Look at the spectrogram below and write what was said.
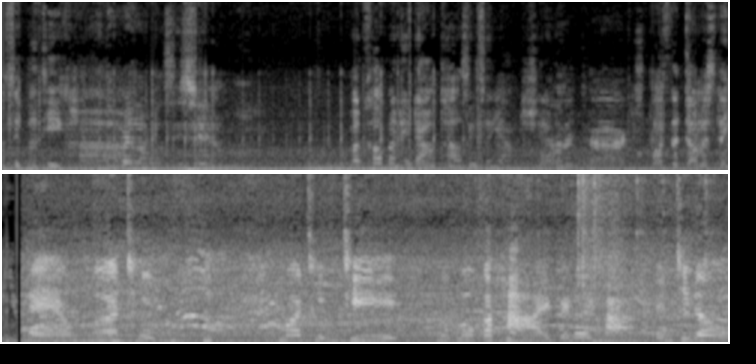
กไม่เกิน 10 นาทีค่ะทำไมเราสีเสียงมันเข้ามาในดาวน์ทาวน์สีสยามใช่ไหม Heart attacks. What's the dumbest thing you แล้วเมื่อถึง เมื่อถึงที่ลูกๆก็หายไปเลยค่ะ เป็นที่เดิม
